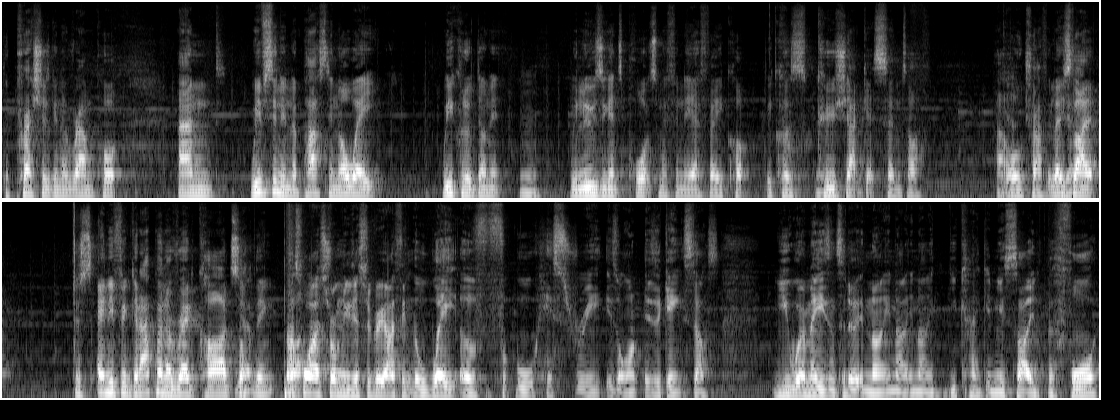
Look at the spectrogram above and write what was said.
The pressure's going to ramp up, and we've seen in the past in 08, we could have done it. Hmm. We lose against Portsmouth in the FA Cup because Kuszczak gets sent off at Old Trafford. It's Yeah. like just anything can happen. A red card, something. That's But- why I strongly disagree. I think the weight of football history is on is against us. You were amazing to do it in 1999. You can't give me a side before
